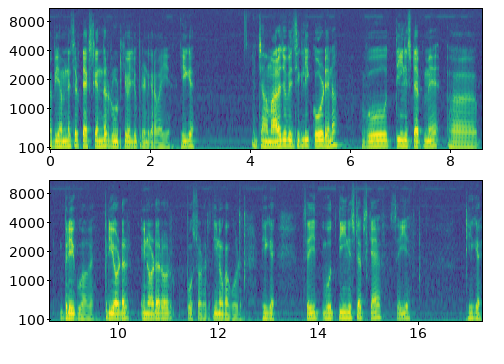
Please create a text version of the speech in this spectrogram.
अभी हमने सिर्फ़ टेक्स्ट के अंदर रूट की वैल्यू प्रिंट करवाई है। ठीक है? अच्छा हमारा जो बेसिकली कोड है ना वो तीन स्टेप में आ, ब्रेक हुआ हुआ है। प्री ऑर्डर इन ऑर्डर और पोस्ट ऑर्डर तीनों का कोड ठीक है? सही, वो तीन स्टेप्स क्या है? सही है। ठीक है।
